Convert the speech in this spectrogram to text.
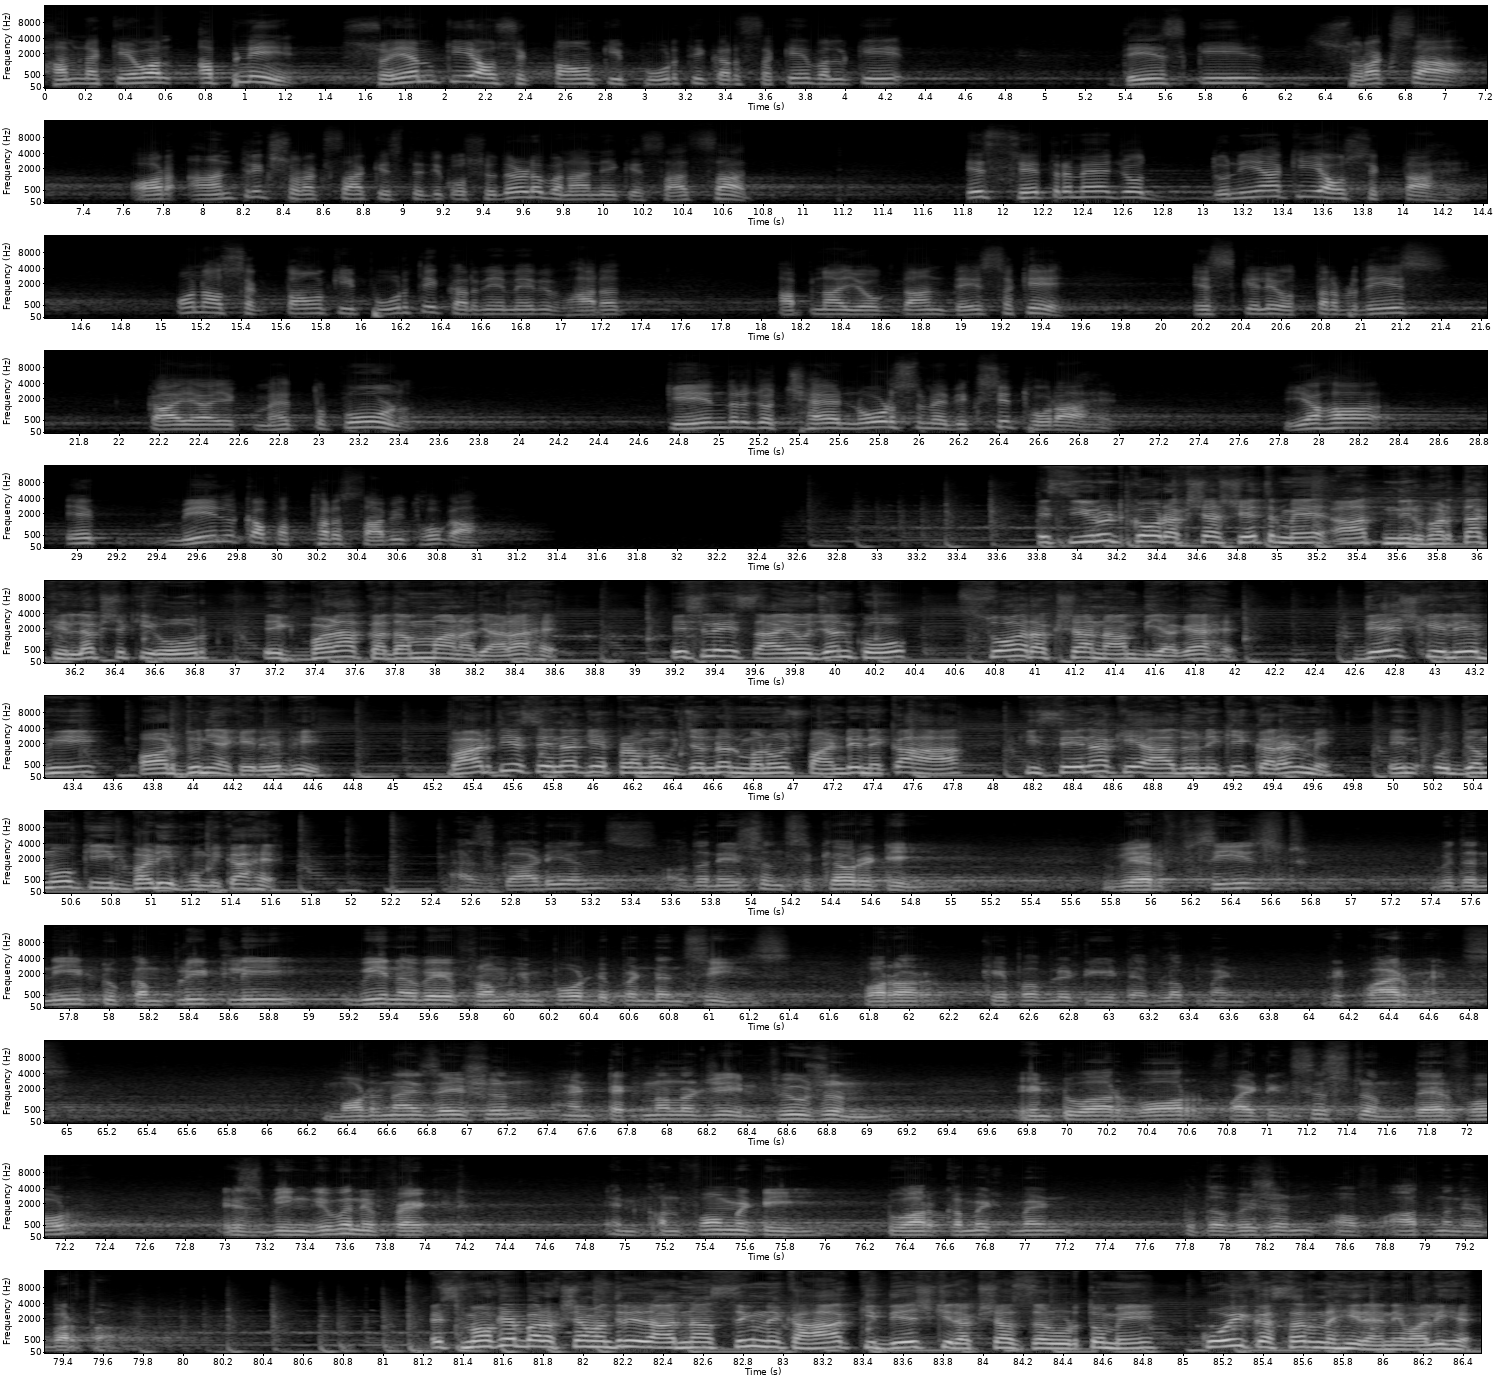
हम न केवल अपनी स्वयं की आवश्यकताओं की पूर्ति कर सकें, बल्कि देश की सुरक्षा और आंतरिक सुरक्षा की स्थिति को सुदृढ़ बनाने के साथ साथ इस क्षेत्र में जो दुनिया की आवश्यकता है, उन आवश्यकताओं की पूर्ति करने में भी भारत अपना योगदान दे सके। इसके लिए उत्तर प्रदेश का यह एक महत्वपूर्ण केंद्र जो छह नोड्स में विकसित हो रहा है, यह एक मील का पत्थर साबित होगा। इस यूनिट को रक्षा क्षेत्र में आत्मनिर्भरता के लक्ष्य की ओर एक बड़ा कदम माना जा रहा है। इसलिए इस आयोजन को स्वरक्षा नाम दिया गया है। देश के लिए भी और दुनिया के लिए भी। भारतीय सेना के प्रमुख जनरल मनोज पांडे ने कहा कि सेना के आधुनिकीकरण में इन उद्यमों की बड़ी भूमिका है। As guardians of the nation security we are seized with the need to completely wean away from import for our capability development requirements. Modernization and technology infusion into our war fighting system, therefore, is being given effect in conformity to our commitment to the vision of Atmanirbharta. इस मौके पर रक्षा मंत्री राजनाथ सिंह ने कहा कि देश की रक्षा जरूरतों में कोई कसर नहीं रहने वाली है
